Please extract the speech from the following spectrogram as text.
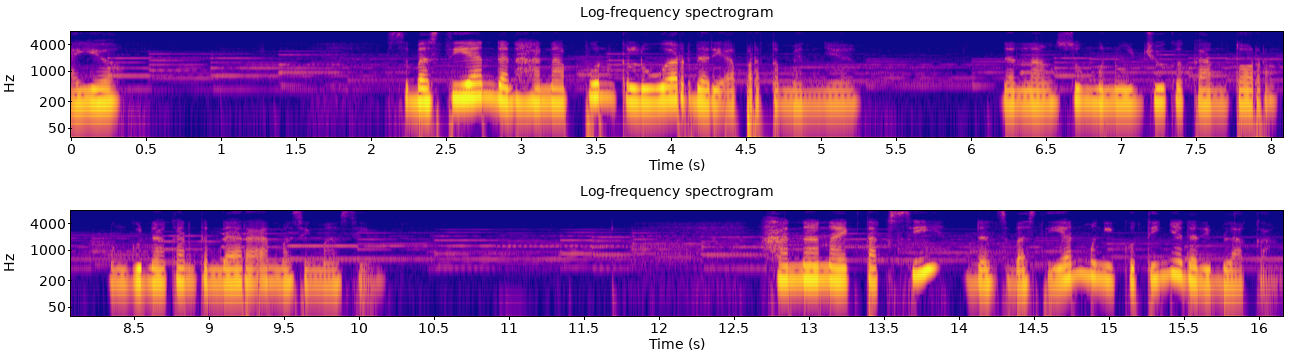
ayo. Sebastian dan Hana pun keluar dari apartemennya dan langsung menuju ke kantor menggunakan kendaraan masing-masing. Hana naik taksi dan Sebastian mengikutinya dari belakang.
